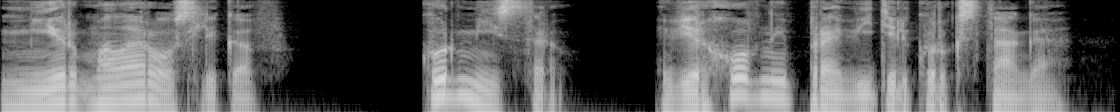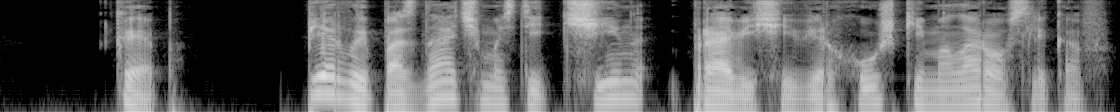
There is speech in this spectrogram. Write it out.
Мир малоросликов. Курмистр. Верховный правитель Куркстага. Кэп. Первый по значимости чин правящей верхушки малоросликов.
